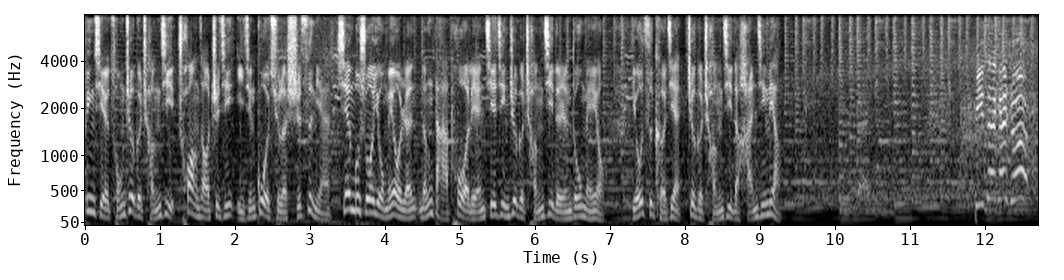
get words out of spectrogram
并且从这个成绩创造至今已经过去了十四年。先不说有没有人能打破，连接近这个成绩的人都没有。由此可见，这个成绩的含金量。比赛开始。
